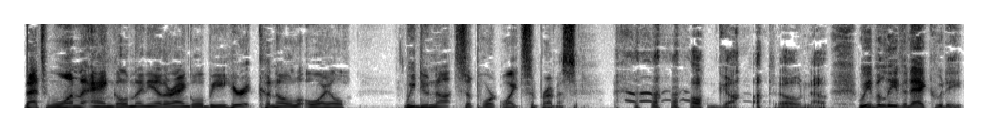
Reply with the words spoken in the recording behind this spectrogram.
That's one angle, and then the other angle will be here at Canola Oil. We do not support white supremacy. Oh God. Oh no. We believe in equity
